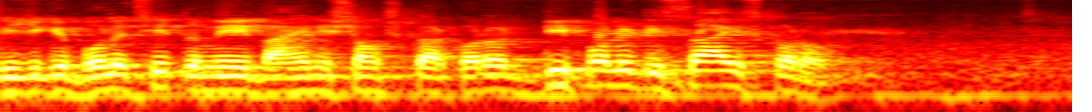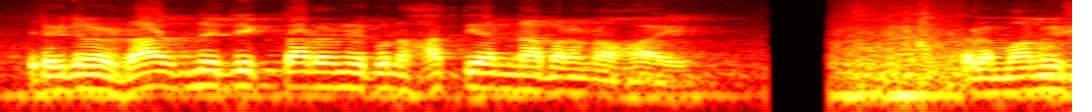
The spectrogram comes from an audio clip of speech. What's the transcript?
ডিজিকে বলেছি, তুমি এই বাহিনী সংস্কার করো ডিপলিটিসাইজ করো। এটা যেন রাজনৈতিক কারণে কোনো হাতিয়ার না বানানো হয়। তারা মানুষ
